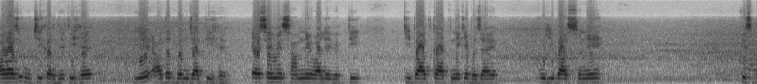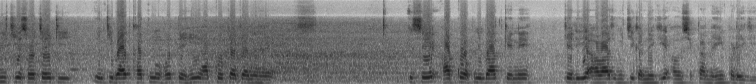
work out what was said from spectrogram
आवाज़ ऊँची कर देती है। ये आदत बन जाती है। ऐसे में सामने वाले व्यक्ति की बात काटने के बजाय पूरी बात सुने। इस बीच ये सोचें कि इनकी बात ख़त्म होते ही आपको क्या कहना है? इससे आपको अपनी बात कहने के लिए आवाज़ ऊँची करने की आवश्यकता नहीं पड़ेगी।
